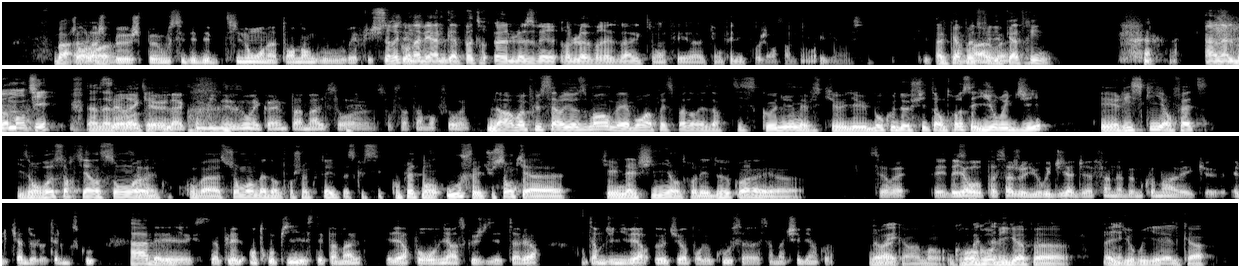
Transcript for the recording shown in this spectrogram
Bah, Genre là, je peux, je peux vous citer des petits noms en attendant que vous réfléchissiez. C'est vrai qu'on avait Al. Capote, euh, Love Resval qui ont fait euh, qui ont fait des projets ensemble qui étaient bien aussi. Al Capote, mal, Philippe ouais. Catherine. Un album entier. C'est vrai entier. que la combinaison est quand même pas mal sur, euh, sur certains morceaux. Ouais. Non, moi plus sérieusement, mais bon, après, c'est pas dans les artistes connus, mais parce qu'il y a eu beaucoup de feats entre eux, c'est Yurigi et Risky, en fait. Ils ont ressorti un son, euh, du coup, qu'on va sûrement mettre dans le prochain cocktail parce que c'est complètement ouf et tu sens qu'il y a, qu'il y a une alchimie entre les deux, quoi. Mm. Et, euh, C'est vrai. Et d'ailleurs, au passage, Yurigi a déjà fait un album commun avec euh, LK de l'Hôtel Moscou, Ah, ben oui. et qui s'appelait Entropie, et c'était pas mal. Et d'ailleurs, pour revenir à ce que je disais tout à l'heure, en termes d'univers, eux, tu vois, pour le coup, ça, ça matchait bien, quoi. Ouais, Ouais. carrément. Gros, gros big up à, à. Yuri et LK.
